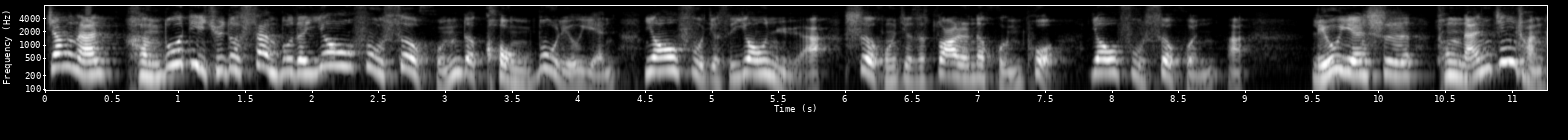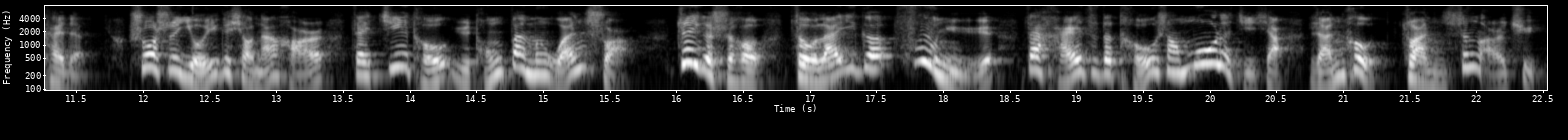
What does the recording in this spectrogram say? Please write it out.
江南很多地区都散布着妖妇摄魂的恐怖流言，妖妇就是妖女啊，摄魂就是抓人的魂魄，妖妇摄魂啊。流言是从南京传开的，说是有一个小男孩在街头与同伴们玩耍，这个时候走来一个妇女，在孩子的头上摸了几下，然后转身而去。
